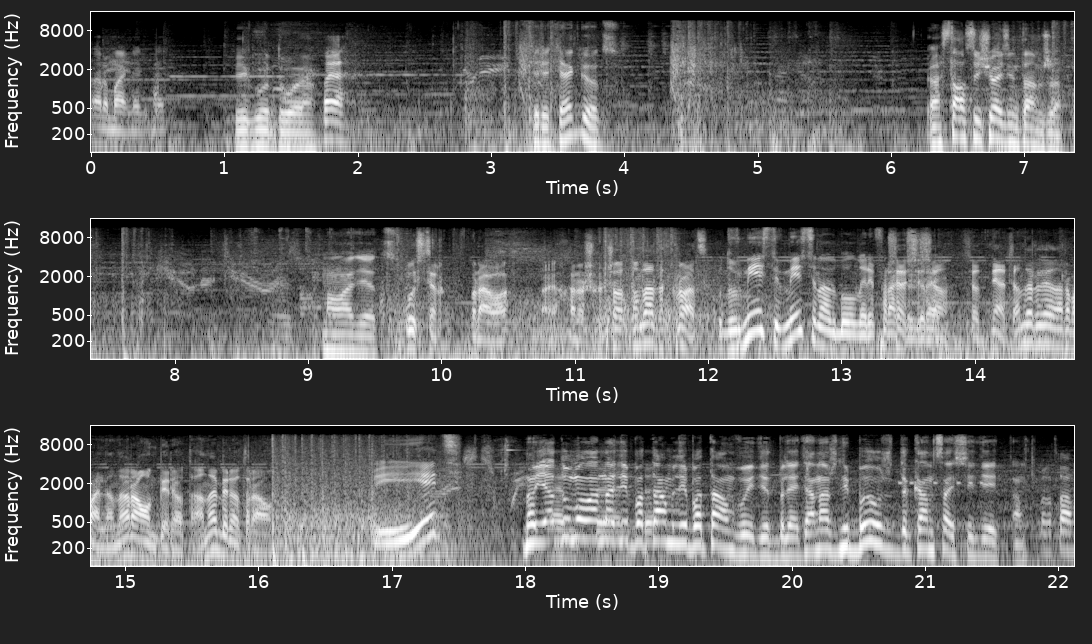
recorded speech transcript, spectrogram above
Нормально, ребят. Бегут двое. Б. Перетягиваются? Остался еще один там же. Молодец. Бустер, браво. А, Хороший хедшот. Ну надо открываться. Вот вместе, вместе надо было на Все, рефракт все, играть. все. Нет, она нормально. Она раунд берет. Она берет раунд. Пить. Но я думал, она да, либо да. там, либо там выйдет, блядь. Она же не была уже до конца сидеть там. Братан.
